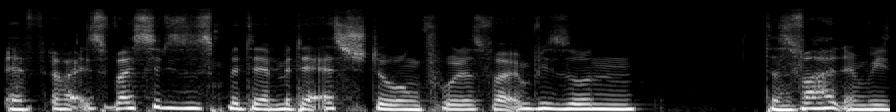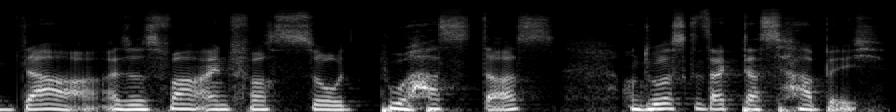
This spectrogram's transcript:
äh, weißt, du, dieses mit der, mit der Essstörung früher, das war irgendwie so ein, das war halt irgendwie da. Also es war einfach so, du hast das und du hast gesagt, das habe ich.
